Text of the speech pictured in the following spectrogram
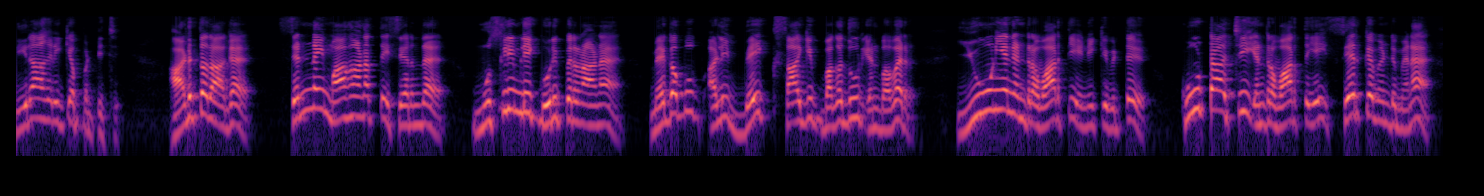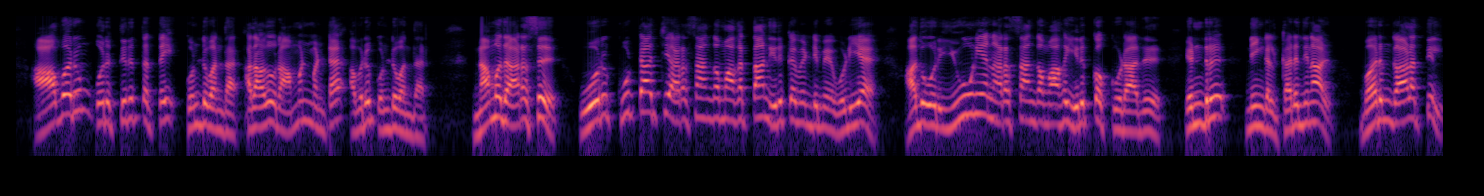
நிராகரிக்கப்பட்டுச்சு. அடுத்ததாக சென்னை மாகாணத்தை சேர்ந்த முஸ்லிம் லீக் உறுப்பினரான மெகபூப் அலி பெய்க் சாகிப் பகதூர் என்பவர் யூனியன் என்ற வார்த்தையை நீக்கிவிட்டு கூட்டாட்சி என்ற வார்த்தையை சேர்க்க வேண்டும் என அவரும் ஒரு திருத்தத்தை கொண்டு வந்தார். அதாவது ஒரு அமெண்ட்மெண்ட்டை அவரு கொண்டு வந்தார். நமது அரசு ஒரு கூட்டாட்சி அரசாங்கமாகத்தான் இருக்க வேண்டுமே ஒழிய அது ஒரு யூனியன் அரசாங்கமாக இருக்கக்கூடாது என்று நீங்கள் கருதினால் வருங்காலத்தில்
